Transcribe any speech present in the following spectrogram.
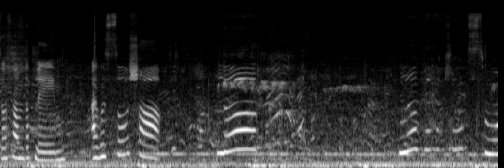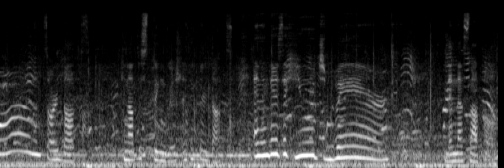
So from the plane, I was so shocked. Look! Look, they're cute swans or ducks. Cannot distinguish. I think they're ducks. And then there's a huge bear. Then that's not all.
